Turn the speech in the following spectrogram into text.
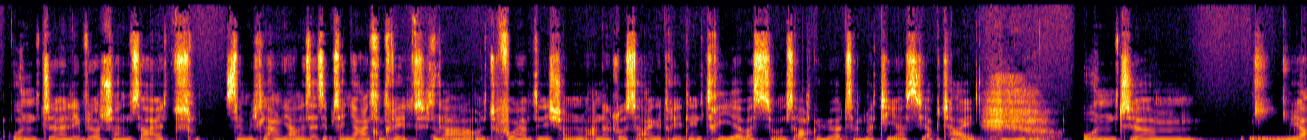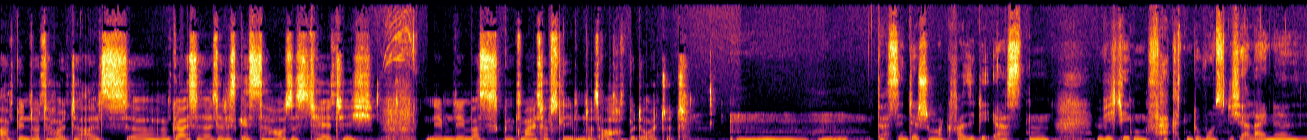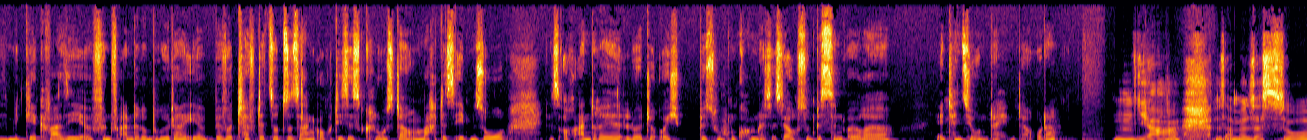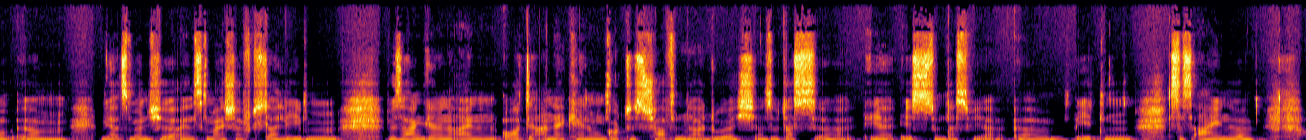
und äh, lebe dort schon seit ziemlich langen Jahren, seit 17 Jahren konkret mhm. da und vorher bin ich schon in ein anderes Kloster eingetreten in Trier, was zu uns auch gehört, St. Matthias, die Abtei. Mhm. Und ähm, ja, bin dort heute als äh, Geisterleiter des Gästehauses tätig, neben dem, was Gemeinschaftsleben dort auch bedeutet. Mhm. Das sind ja schon mal quasi die ersten wichtigen Fakten. Du wohnst nicht alleine, mit dir quasi äh, fünf andere Brüder. Ihr bewirtschaftet sozusagen auch dieses Kloster und macht es eben so, dass auch andere Leute euch besuchen kommen. Das ist ja auch so ein bisschen eure Intention dahinter, oder? Hm, ja, also einmal das so, ähm, wir als Mönche als Gemeinschaft da leben. Wir sagen gerne einen Ort der Anerkennung Gottes schaffen mhm. dadurch, also dass äh, er ist und dass wir äh, beten, ist das eine.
